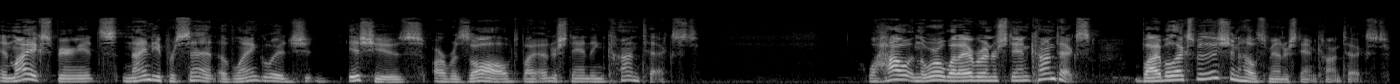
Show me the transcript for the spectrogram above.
in my experience, 90% of language issues are resolved by understanding context. Well, how in the world would I ever understand context? Bible exposition helps me understand context.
